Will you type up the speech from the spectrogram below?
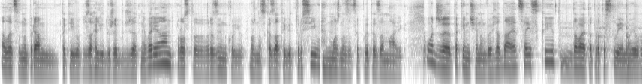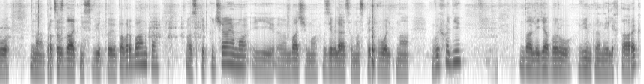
але це ну прям такий взагалі дуже бюджетний варіант. Просто резинкою, можна сказати, від трусів можна зацепити за Mavic. Отже, таким чином виглядає цей скид. Давайте протестуємо його на працездатність від павербанка. Ось підключаємо і е, бачимо, з'являється в нас 5 вольт на виході. Далі я беру вімкнений ліхтарик.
